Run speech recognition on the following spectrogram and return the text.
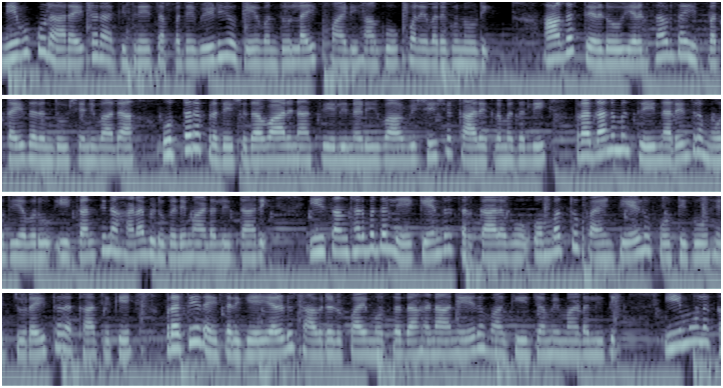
ನೀವು ಕೂಡ ರೈತರಾಗಿದ್ದರೆ ತಪ್ಪದೆ ವಿಡಿಯೋಗೆ ಒಂದು ಲೈಕ್ ಮಾಡಿ ಹಾಗೂ ಕೊನೆವರೆಗೂ ನೋಡಿ. ಆಗಸ್ಟ್ ಎರಡು ಎರಡು ಸಾವಿರದ ಇಪ್ಪತ್ತೈದರಂದು ಶನಿವಾರ ಉತ್ತರ ಪ್ರದೇಶದ ವಾರಣಾಸಿಯಲ್ಲಿ ನಡೆಯುವ ವಿಶೇಷ ಕಾರ್ಯಕ್ರಮದಲ್ಲಿ ಪ್ರಧಾನಮಂತ್ರಿ ನರೇಂದ್ರ ಮೋದಿಯವರು ಈ ಕಂತಿನ ಹಣ ಬಿಡುಗಡೆ ಮಾಡಲಿದ್ದಾರೆ. ಈ ಸಂದರ್ಭದಲ್ಲಿ ಕೇಂದ್ರ ಸರ್ಕಾರವು ಒಂಬತ್ತು ಪಾಯಿಂಟ್ ಏಳು ಕೋಟಿಗೂ ಹೆಚ್ಚು ರೈತರ ಖಾತೆಗೆ ಪ್ರತಿ ರೈತರಿಗೆ ಎರಡು ಸಾವಿರ ರೂಪಾಯಿ ಮೊತ್ತದ ಹಣ ನೇರವಾಗಿ ಜಮೆ ಮಾಡಲಿದೆ. ಈ ಮೂಲಕ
